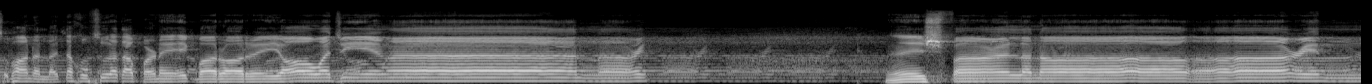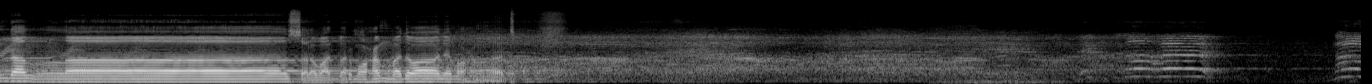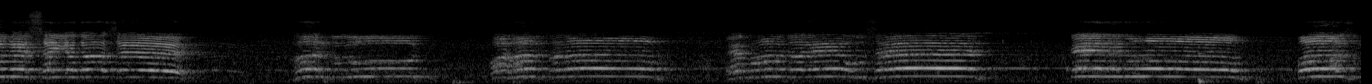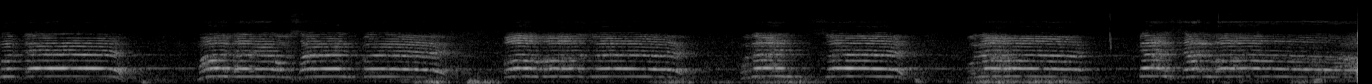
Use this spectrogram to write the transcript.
सुबह अल्लाह इतना खूबसूरत आप पढ़ रहे हैं, एक बार और, यो वजी इश्फलना सलवात पर मोहम्मद वाले मोहम्मद।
